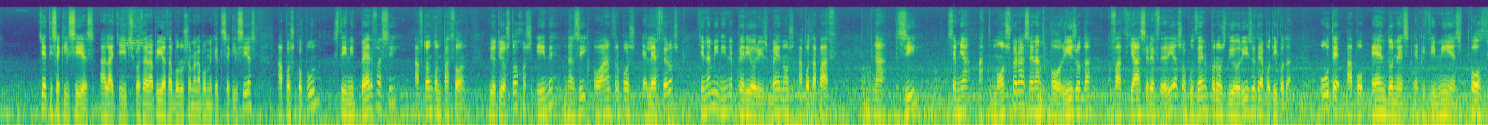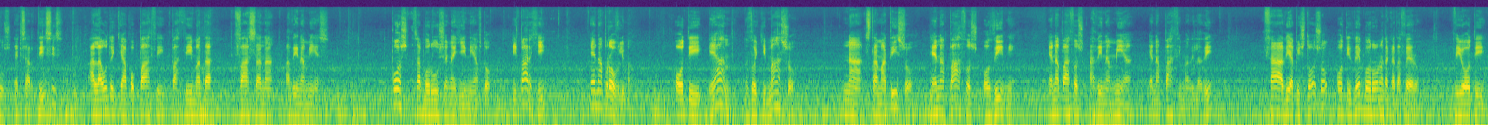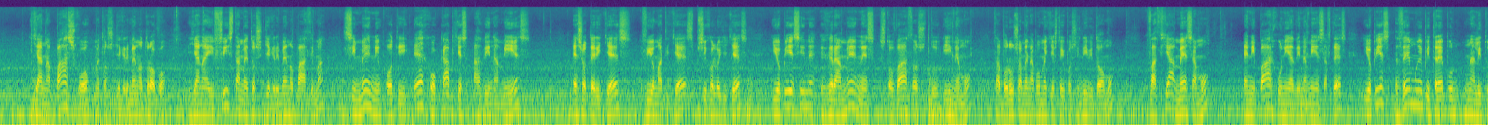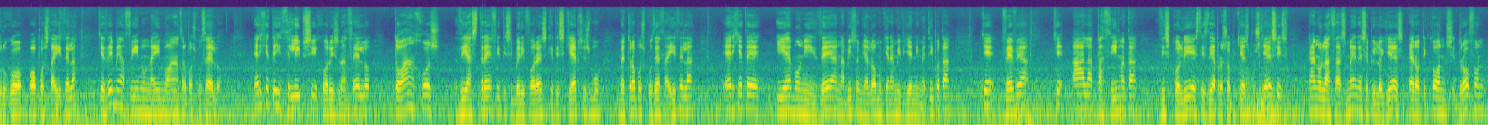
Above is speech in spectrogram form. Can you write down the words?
και της Εκκλησίας αλλά και η ψυχοθεραπεία θα μπορούσαμε να πούμε και της Εκκλησίας αποσκοπούν στην υπέρβαση αυτών των παθών. Διότι ο στόχος είναι να ζει ο άνθρωπος ελεύθερος και να μην είναι περιορισμένος από τα πάθη. Να ζει σε μια ατμόσφαιρα, σε έναν ορίζοντα βαθιάς ελευθερίας όπου δεν προσδιορίζεται από τίποτα ούτε από έντονες επιθυμίες, πόθους, εξαρτήσεις αλλά ούτε και από πάθη, παθήματα, βάσανα, αδυναμίες. Πώς θα μπορούσε να γίνει αυτό; Υπάρχει ένα πρόβλημα ότι εάν δοκιμάσω να σταματήσω ένα πάθος οδύνη, ένα πάθος αδυναμία, ένα πάθημα δηλαδή, θα διαπιστώσω ότι δεν μπορώ να τα καταφέρω. Διότι για να πάσχω με τον συγκεκριμένο τρόπο για να υφίσταμαι το συγκεκριμένο πάθημα σημαίνει ότι έχω κάποιες αδυναμίες εσωτερικές, βιωματικές, ψυχολογικές οι οποίες είναι γραμμένες στο βάθος του είναι μου θα μπορούσαμε να πούμε και στο υποσυνείδητό μου βαθιά μέσα μου ενυπάρχουν οι αδυναμίες αυτές οι οποίες δεν μου επιτρέπουν να λειτουργώ όπως θα ήθελα και δεν με αφήνουν να είμαι ο άνθρωπος που θέλω. Έρχεται η θλίψη χωρίς να θέλω, το άγχος διαστρέφει τις συμπεριφορές και τις σκέψεις μου με τρόπους που δεν θα ήθελα, έρχεται η έμονη ιδέα να μπει στο μυαλό μου και να μην βγαίνει με τίποτα και βέβαια και άλλα παθήματα δυσκολίες στις διαπροσωπικές μου σχέσεις, κάνω λανθασμένες επιλογές ερωτικών συντρόφων,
